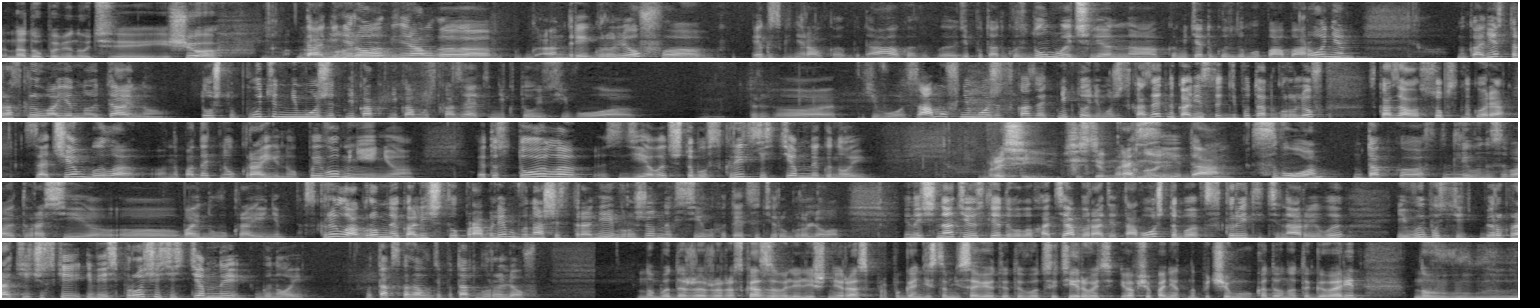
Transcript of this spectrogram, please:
надо упомянуть еще. Да, генерал, генерал э, Андрей Гурулев, э, экс-генерал, как бы, да, депутат Госдумы, член э, Комитета Госдумы по обороне, наконец-то раскрыл военную тайну. То, что Путин не может никак никому сказать, никто из его его замов не может сказать, никто не может сказать. Наконец-то депутат Гурулев сказал, собственно говоря, зачем было нападать на Украину. По его мнению, это стоило сделать, чтобы вскрыть системный гной. В России системный В гной. России, да. СВО, ну так э, стыдливо называют в России э, войну в Украине, вскрыла огромное количество проблем в нашей стране и вооруженных силах. Это я цитирую Грулева. И начинать ее следовало хотя бы ради того, чтобы вскрыть эти нарывы и выпустить бюрократический и весь прочий системный гной. Вот так сказал депутат Гурулев. Но мы даже уже рассказывали, лишний раз пропагандистам не советуют его цитировать, и вообще понятно почему, когда он это говорит, но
